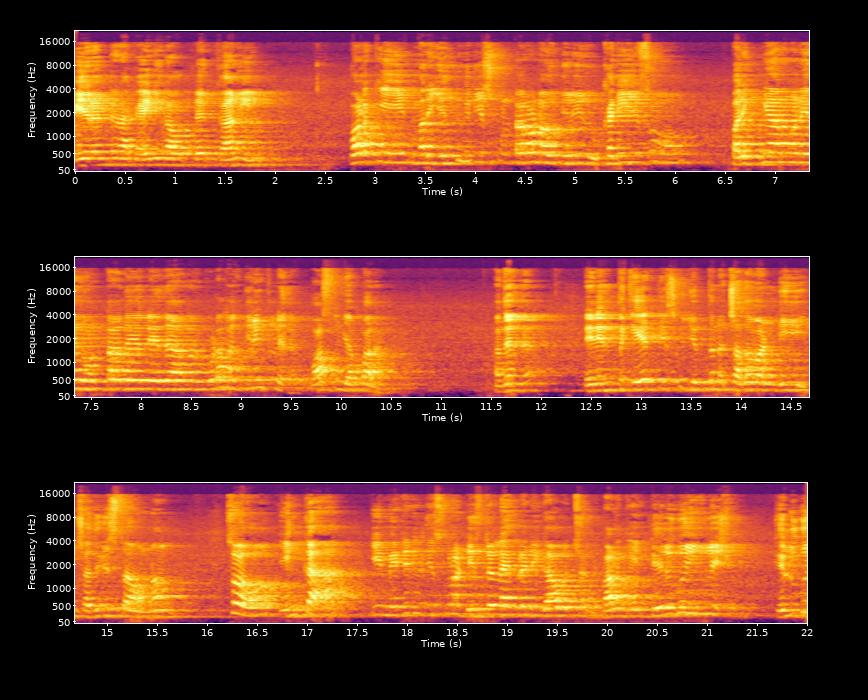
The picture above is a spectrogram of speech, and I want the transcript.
పేరంటే నాకు ఐడియా రావట్లేదు కానీ వాళ్ళకి మరి ఎందుకు తీసుకుంటారో నాకు తెలియదు కనీసం పరిజ్ఞానం అనేది ఉంటుందే లేదా అన్నది కూడా నాకు తెలియట్లేదు. వాస్తవం చెప్పాలని అదే నేను ఎంత కేర్ తీసుకుని చెప్తున్నా చదవండి చదివిస్తా ఉన్నాం. సో ఇంకా ఈ మెటీరియల్ తీసుకున్న డిజిటల్ లైబ్రరీ కావచ్చు వాళ్ళకి తెలుగు ఇంగ్లీష్ తెలుగు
